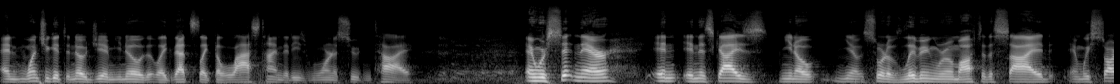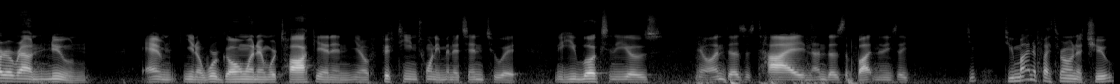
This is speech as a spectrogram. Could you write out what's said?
And once you get to know Jim, you know that like that's like the last time that he's worn a suit and tie. and we're sitting there in, in this guy's, you know, you know, sort of living room off to the side, and we start around noon and you know we're going and we're talking and you know 15 20 minutes into it he looks and he goes you know undoes his tie and undoes the button and he's like do you, do you mind if i throw in a chew?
